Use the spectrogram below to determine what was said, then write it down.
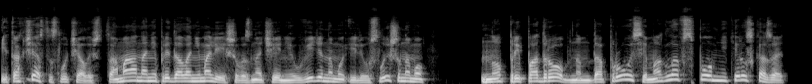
и так часто случалось, что сама она не придала ни малейшего значения увиденному или услышанному, но при подробном допросе могла вспомнить и рассказать.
